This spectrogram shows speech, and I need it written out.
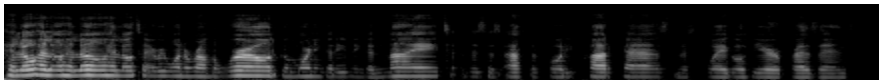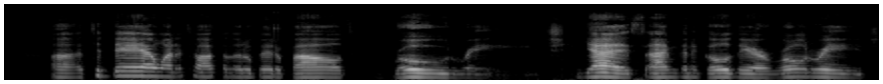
Hello, hello, hello, hello to everyone around the world. Good morning, good evening, good night. This is After 40 Podcast. Miss Fuego here, present. Uh, today, I want to talk a little bit about road rage. Yes, I'm going to go there. Road rage.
